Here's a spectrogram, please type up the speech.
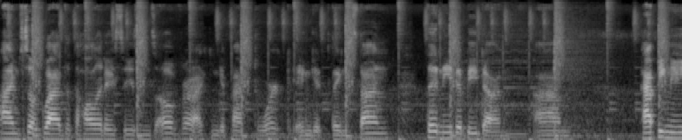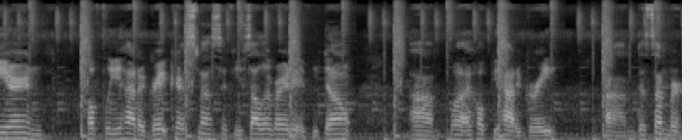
I'm so glad that the holiday season's over. I can get back to work and get things done that need to be done. Um, Happy New Year, and hopefully you had a great Christmas if you celebrate it. If you don't, um, well, I hope you had a great um, December.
